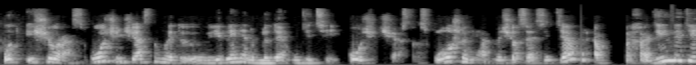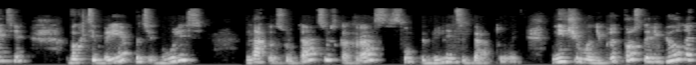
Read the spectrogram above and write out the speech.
Вот еще раз, очень часто мы это явление наблюдаем у детей. Очень часто. Сплошь и рядом. Начался сентябрь, а проходили дети. В октябре потянулись на консультацию как раз с субфибрильной температурой. Ничего не просто ребенок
